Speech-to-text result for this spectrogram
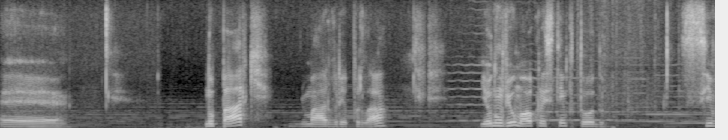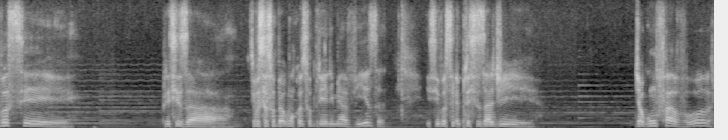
é, no parque, em uma árvore por lá, e eu não vi o Malcolm esse tempo todo. Se você precisar. Se você souber alguma coisa sobre ele, me avisa. E se você precisar de. de algum favor,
